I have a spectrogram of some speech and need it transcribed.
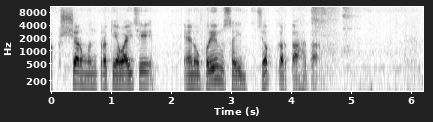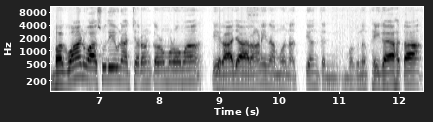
અક્ષર મંત્ર કહેવાય છે. એનો પ્રેમ સહિત જપ કરતા હતા. ભગવાન વાસુદેવના ચરણ કમળોમાં તે રાજા રાણીના મન અત્યંત મગ્ન થઈ ગયા હતા.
